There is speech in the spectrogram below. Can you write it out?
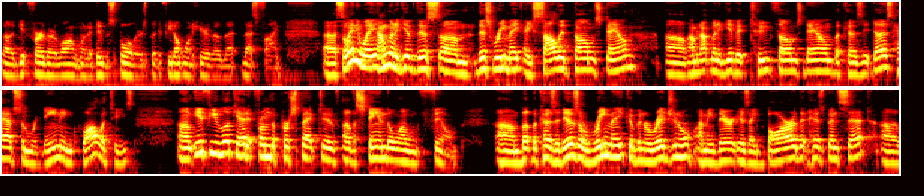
uh, get further along when I do the spoilers. But if you don't want to hear though, that that's fine. Uh, so anyway, I'm going to give this um, this remake a solid thumbs down. Uh, I'm not going to give it two thumbs down because it does have some redeeming qualities. Um, if you look at it from the perspective of a standalone film. Um, but because it is a remake of an original, I mean, there is a bar that has been set. Uh,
